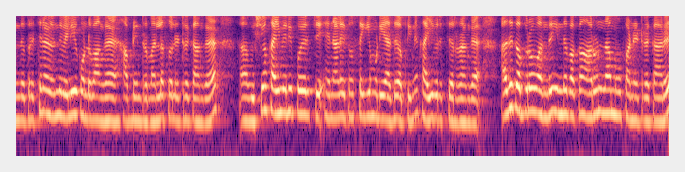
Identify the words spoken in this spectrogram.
இந்த பிரச்சனையிலேருந்து வெளியே கொண்டு வாங்க அப்படின்ற மாதிரிலாம் சொல்லிட்டு இருக்காங்க. விஷயம் கைமீறி போயிடுச்சு என்னால் எதுவும் செய்ய முடியாது அப்படின்னு கை விரிச்சிடுறாங்க. அதுக்கப்புறம் வந்து இந்த பக்கம் அருண் தான் மூவ் பண்ணிட்டு இருக்காரு.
